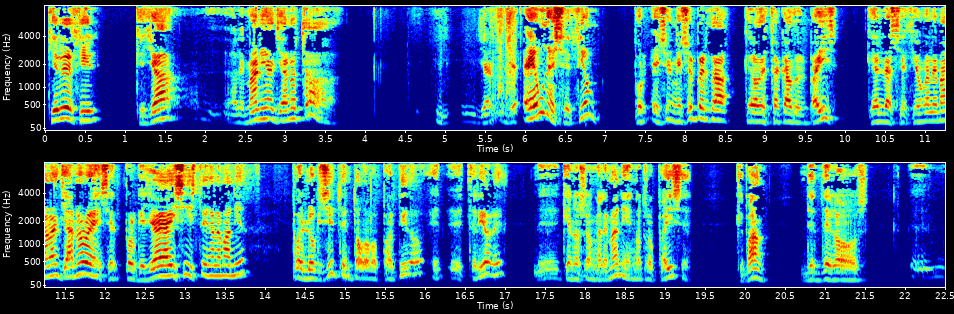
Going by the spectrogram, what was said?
quiere decir que ya Alemania ya no está. Es una excepción. Porque en eso es verdad que lo ha destacado el país, que es la excepción alemana, ya no lo es, porque ya existe en Alemania, pues lo que existe en todos los partidos exteriores, que no son Alemania, en otros países, que van desde los. Eh,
